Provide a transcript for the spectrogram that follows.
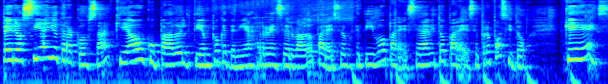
pero sí hay otra cosa que ha ocupado el tiempo que tenías reservado para ese objetivo, para ese hábito, para ese propósito. ¿Qué es?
